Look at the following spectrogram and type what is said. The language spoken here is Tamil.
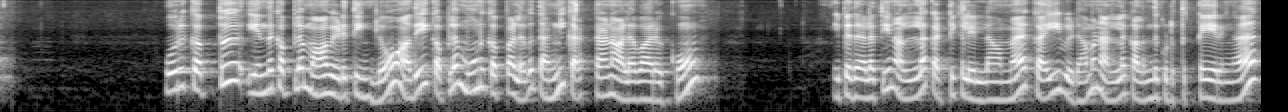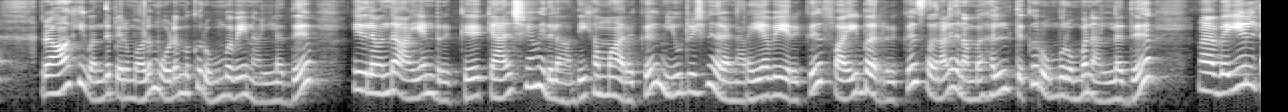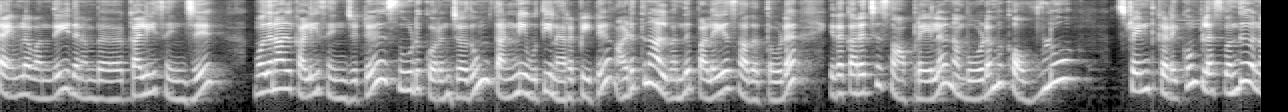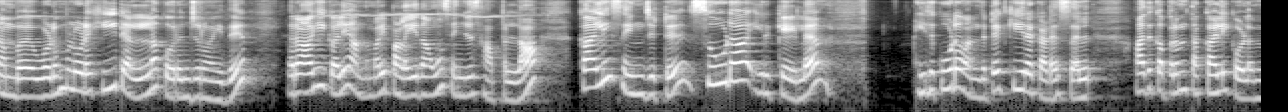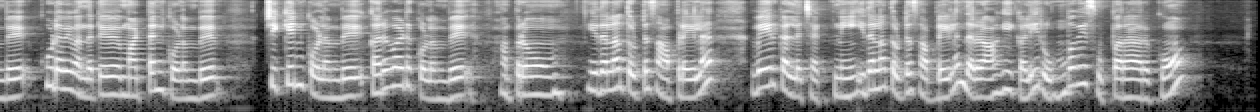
ஒரு கப்பு எந்த கப்பில் மாவு எடுத்தீங்களோ அதே கப்பில் மூணு கப் அளவு தண்ணி கரெக்டான அளவாக இருக்கும். இப்போ இது எல்லாத்தையும் நல்லா கட்டிகள் இல்லாமல் கை விடாமல் நல்லா கலந்து கொடுத்துக்கிட்டே இருங்க. ராகி வந்து பெரும்பாலும் உடம்புக்கு ரொம்பவே நல்லது. இதில் வந்து அயன் இருக்குது கால்சியம் இதில் அதிகமாக இருக்குது நியூட்ரிஷன் இதில் நிறையவே இருக்குது ஃபைபர் இருக்குது ஸோ அதனால் இது நம்ம ஹெல்த்துக்கு ரொம்ப ரொம்ப நல்லது. வெயில் டைமில் வந்து இதை நம்ம களி செஞ்சு முத நாள் களி செஞ்சுட்டு சூடு குறைஞ்சதும் தண்ணி ஊற்றி நிரப்பிட்டு அடுத்த நாள் வந்து பழைய சாதத்தோட இதை கரைச்சி சாப்பிடையில நம்ம உடம்புக்கு அவ்வளோ ஸ்ட்ரென்த் கிடைக்கும். ப்ளஸ் வந்து நம்ம உடம்புலோட ஹீட் எல்லாம் குறைஞ்சிரும் இது. ராகி களி அந்த மாதிரி பழையதாகவும் செஞ்சு சாப்பிட்லாம். களி செஞ்சுட்டு சூடாக இருக்கையில் இது கூட வந்துட்டு கீரை கடைசல் அதுக்கப்புறம் தக்காளி குழம்பு கூடவே வந்துட்டு மட்டன் குழம்பு சிக்கன் குழம்பு கருவாடு குழம்பு அப்புறம் இதெல்லாம் தொட்டு சாப்பிடையில வேர்க்கடலை சட்னி இதெல்லாம் தொட்டு சாப்பிடையில இந்த ராகி களி ரொம்பவே சூப்பராக இருக்கும்.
